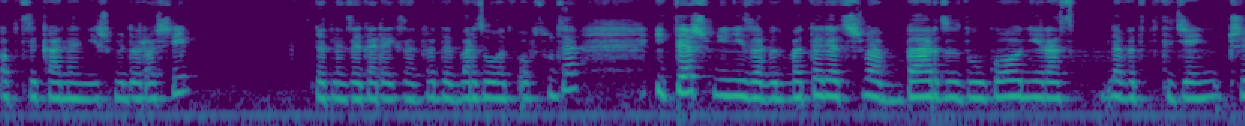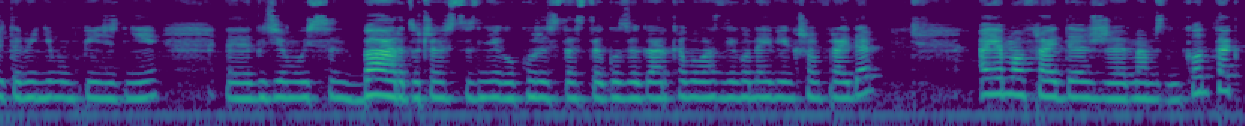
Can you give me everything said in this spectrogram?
obcykane niż my dorośli. Ten zegarek jest naprawdę bardzo łatwy w obsłudze i też mnie nie zawiódł. Bateria trzyma bardzo długo, nieraz nawet w tydzień, czy to minimum 5 dni, y, gdzie mój syn bardzo często z niego korzysta z tego zegarka, bo ma z niego największą frajdę. A ja mam frajdę, że mam z nim kontakt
